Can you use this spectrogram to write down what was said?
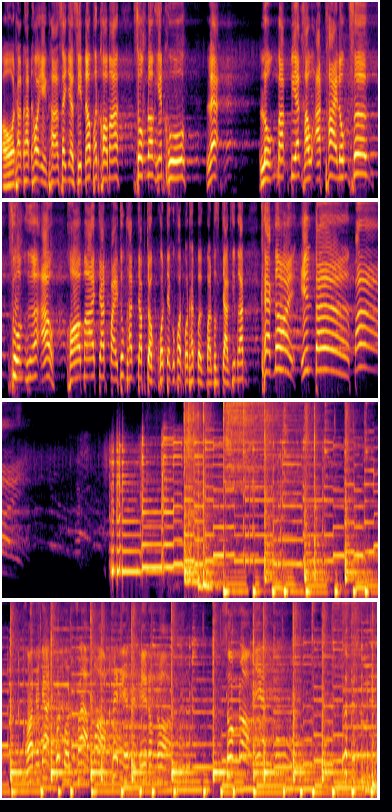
โอ้ทางท่านห้อยเอกทานไสยสิทธิ์เนาะเพิ่นขอมาส่งน้องเฮียนครูและหลงมักเบียเขาอัดท้ายลงเซิงสวงเหือเอาขอมาจัดไปทุกท่านจับจ่องคนใจกุฟอนคนท่านเบิกบันบุษจากทีมงานแขกน้อย อินเตอร์ไปขออนุญาตคนบนฟ้ามอบเพลงให้พี่ๆน้องๆส่งดอกเอ็น Thank you.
